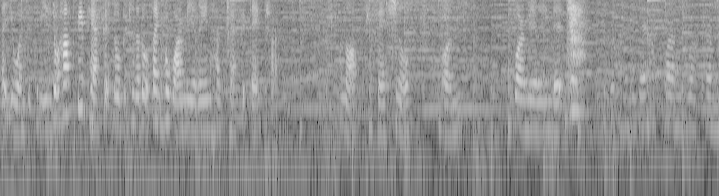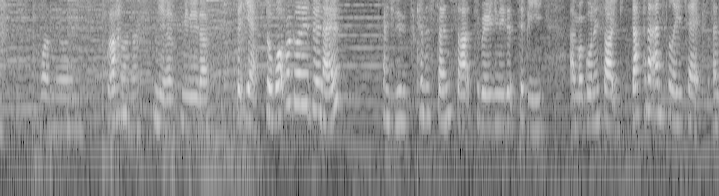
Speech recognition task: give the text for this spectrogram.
that you want it to be. You don't have to be perfect though because I don't think a worm alien has perfect denture. I'm not a professional on worm alien denture. Working. Um, planner. yeah, me neither. But yeah, so what we're going to do now is just kind of cinch that to where you need it to be and we're going to start dipping it into the latex and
